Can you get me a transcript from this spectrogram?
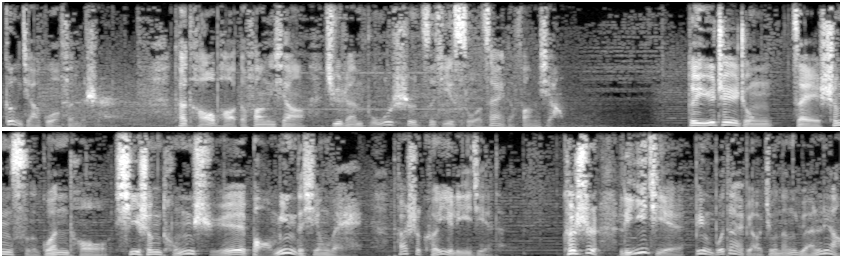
更加过分的是，他逃跑的方向居然不是自己所在的方向。对于这种在生死关头牺牲同学保命的行为，他是可以理解的。可是理解并不代表就能原谅。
